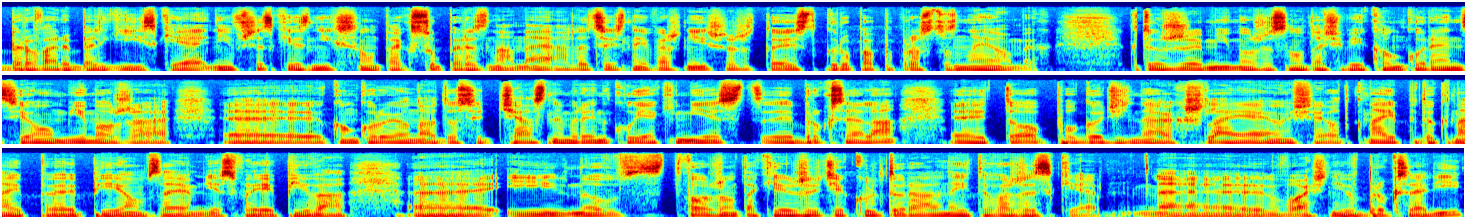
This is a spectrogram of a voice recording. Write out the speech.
browary belgijskie. Nie wszystkie z nich są tak super znane, ale co jest najważniejsze, że to jest grupa po prostu znajomych, którzy mimo, że są dla siebie konkurencją, mimo, że konkurują na dosyć ciasnym rynku, jakim jest Bruksela, e, to po godzinach szlajają się od knajpy do knajpy, piją wzajemnie swoje piwa e, i no, stworzą takie życie kulturalne i towarzyskie e, właśnie w Brukseli.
